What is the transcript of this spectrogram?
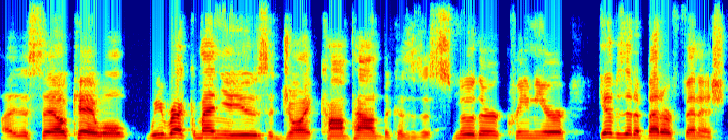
I just say, okay, well, we recommend you use a joint compound because it's a smoother, creamier, gives it a better finish.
